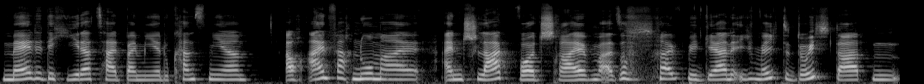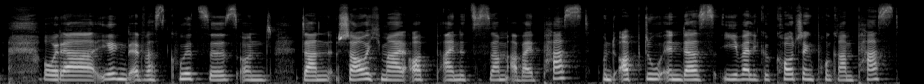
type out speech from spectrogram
melde dich jederzeit bei mir. Du kannst mir auch einfach nur mal ein Schlagwort schreiben. Also schreib mir gerne, ich möchte durchstarten oder irgendetwas Kurzes und dann schaue ich mal, ob eine Zusammenarbeit passt und ob du in das jeweilige Coaching-Programm passt.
